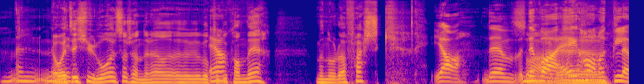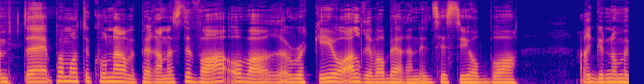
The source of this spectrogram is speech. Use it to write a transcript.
Men, men Ja, og etter 20 år så skjønner jeg godt Ja. at du kan det. Men når du er fersk Ja, det, det var, det- jeg har nok glemt det, på en måte hvor nervepirrende det var å være rookie og aldri være bedre enn din siste jobb. Og herregud, når vi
